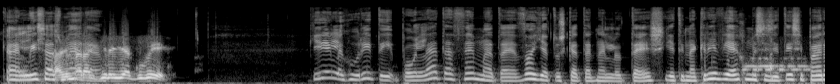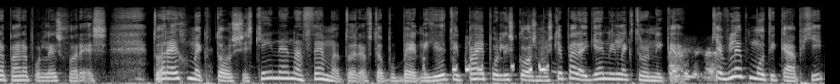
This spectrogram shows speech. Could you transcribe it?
Καλή σας Καλημέρα μέρα. κύριε Γιακουβή. Κύριε Λεχουρίτη, πολλά τα θέματα εδώ για τους καταναλωτές, για την ακρίβεια έχουμε συζητήσει πάρα πάρα πολλές φορές. Τώρα έχουμε εκπτώσεις και είναι ένα θέμα τώρα αυτό που μπαίνει, γιατί πάει πολλοί κόσμος και παραγγέλνει ηλεκτρονικά. Και βλέπουμε ότι κάποιοι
